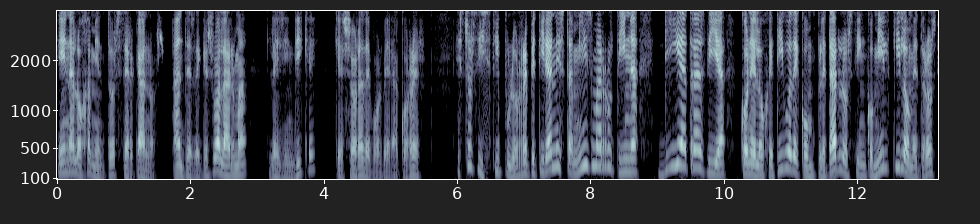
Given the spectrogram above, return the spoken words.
en alojamientos cercanos, antes de que su alarma les indique que es hora de volver a correr. Estos discípulos repetirán esta misma rutina día tras día con el objetivo de completar los 5.000 kilómetros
